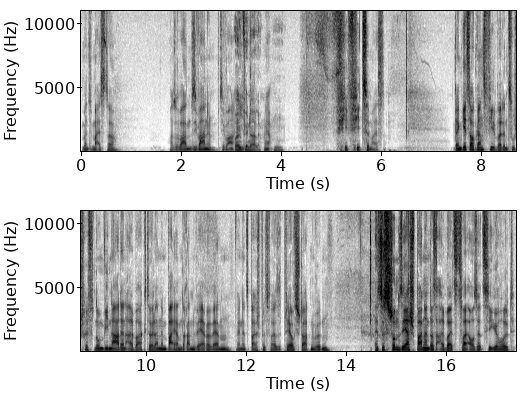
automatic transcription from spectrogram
wenn sie Meister, also waren, sie waren, sie waren, War im Finale. Ja. Vi- Vizemeister. Dann geht es auch ganz viel bei den Zuschriften um, wie nah denn Alba aktuell an den Bayern dran wäre, wenn, wenn jetzt beispielsweise Playoffs starten würden. Es ist schon sehr spannend, dass Alba jetzt zwei Auswärtssiege holt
